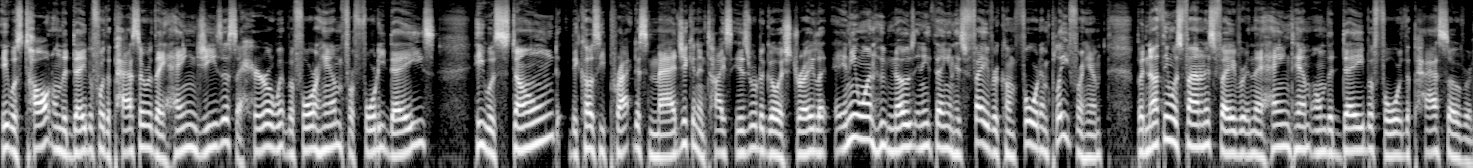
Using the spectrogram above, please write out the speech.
It was taught on the day before the Passover. They hanged Jesus. A herald went before him for 40 days. He was stoned because he practiced magic and enticed Israel to go astray. Let anyone who knows anything in his favor come forward and plead for him. But nothing was found in his favor, and they hanged him on the day before the Passover.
